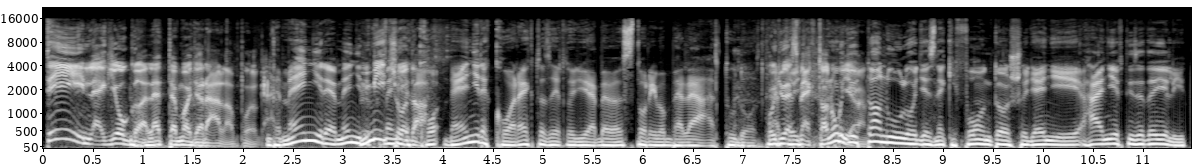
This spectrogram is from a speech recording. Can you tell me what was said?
tényleg joggal lett magyar állampolgár. De mennyire, mennyire, Micsoda? mennyire, mennyire korrekt azért, hogy ő ebbe a sztoriba beleáll, tudod? Hogy ő ezt megtanulja? Hogy ő tanul, hogy ez neki fontos, hogy ennyi, hány évtizede él itt?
